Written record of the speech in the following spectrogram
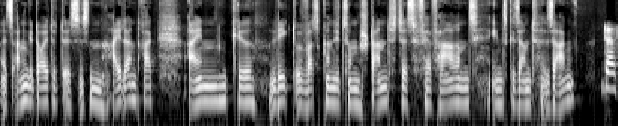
es angedeutet, es ist ein Heilantrag eingelegt. Was können Sie zum Stand des Verfahrens insgesamt sagen? Das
